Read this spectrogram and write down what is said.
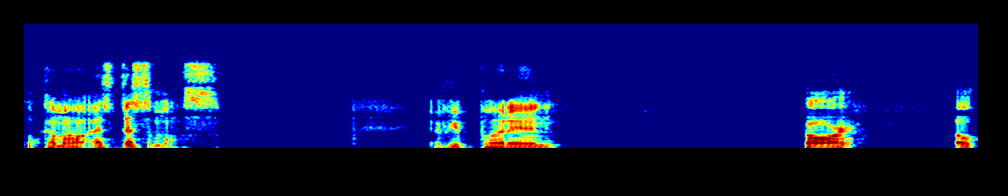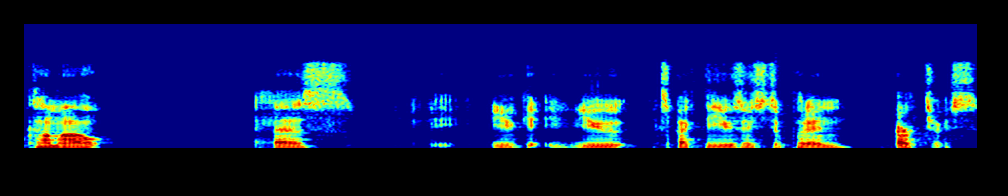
they'll come out as decimals. If you put in char, it'll come out as you you expect the users to put in characters.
